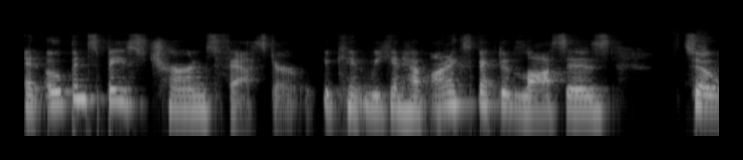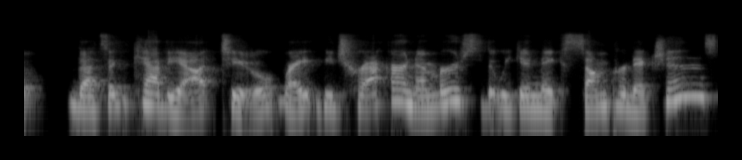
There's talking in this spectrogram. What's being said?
and open space churns faster. It can we can have unexpected losses. So that's a caveat too, right? We track our numbers so that we can make some predictions,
